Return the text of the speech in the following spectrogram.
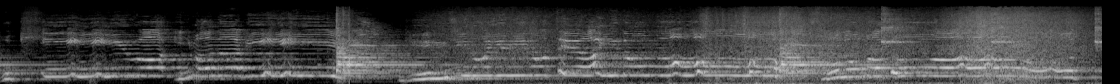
時は今なり源氏の弓の手合いどもその的は敵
